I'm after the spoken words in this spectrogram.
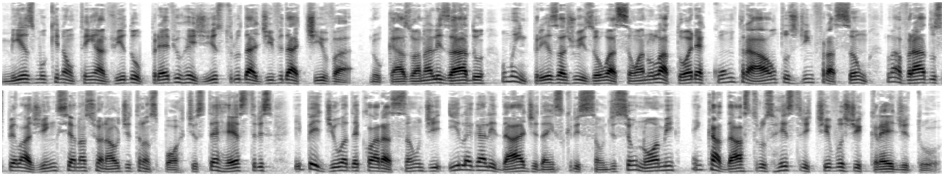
mesmo que não tenha havido o prévio registro da dívida ativa. No caso analisado, uma empresa ajuizou ação anulatória contra autos de infração lavrados pela Agência Nacional de Transportes Terrestres e pediu a declaração de ilegalidade da inscrição de seu nome em cadastros restritivos de crédito.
